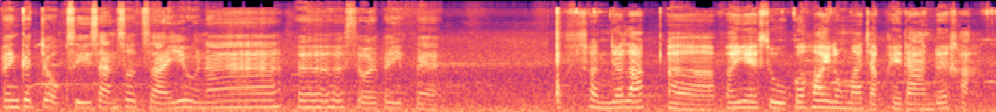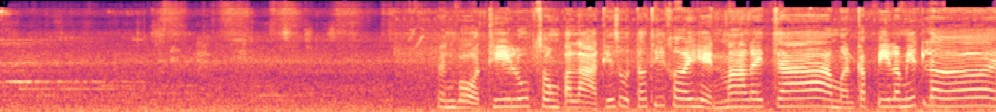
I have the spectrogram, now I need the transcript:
เป็นกระจกสีสันสดใสอยู่นะ เออ สวยไปอีกแบบ สัญลักษณ์พระเยซูก็ห้อยลงมาจากเพดานด้วยค่ะ เป็นโบสถ์ที่รูปทรงประหลาดที่สุดเท่าที่เคยเห็นมาเลยจ้า เหมือนกับปีระมิดเลย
